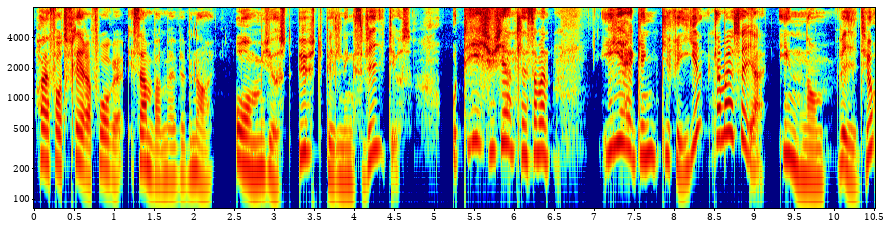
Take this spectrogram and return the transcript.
har jag fått flera frågor i samband med webbinariet om just utbildningsvideos. Och det är ju egentligen som en egen gren kan man ju säga inom video.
